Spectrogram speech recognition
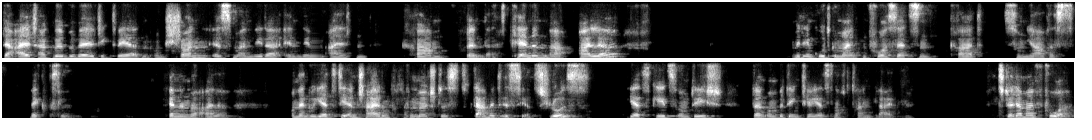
der Alltag will bewältigt werden und schon ist man wieder in dem alten Kram drin. Das kennen wir alle mit den gut gemeinten Vorsätzen, gerade zum Jahreswechsel. Kennen wir alle. Und wenn du jetzt die Entscheidung treffen möchtest, damit ist jetzt Schluss, jetzt geht es um dich, dann unbedingt hier jetzt noch dranbleiben. Stell dir mal vor,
